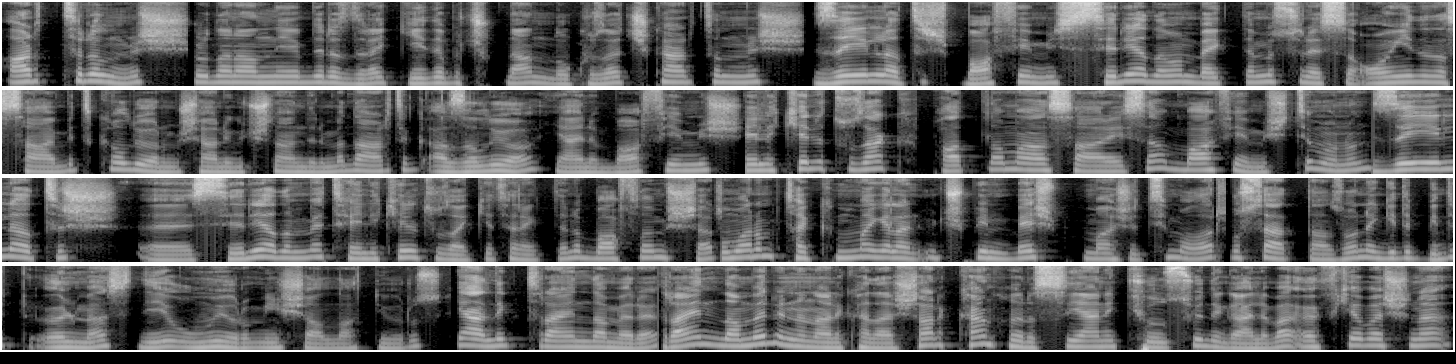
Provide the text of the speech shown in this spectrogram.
arttırılmış. Şuradan anlayabiliriz direkt 7.5'dan 9'a çıkartılmış. Zehirli atış buff yemiş. Seri adamın bekleme süresi 17'de sabit kalıyormuş her güçlendirmede artık azalıyor. Yani buff yemiş. Tehlikeli tuzak patlama hasarı ise buff yemiş. Timo'nun zehirli atış, e, seri adım ve tehlikeli tuzak yeteneklerini bufflamışlar. Umarım takımıma gelen 3000 5000 maaşı Timo'lar bu saatten sonra gidip gidip ölmez diye umuyorum inşallah diyoruz. Geldik Tryndamere. Tryndamare'nin arkadaşlar kan hırsı yani Q'suydu galiba. Öfke başına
